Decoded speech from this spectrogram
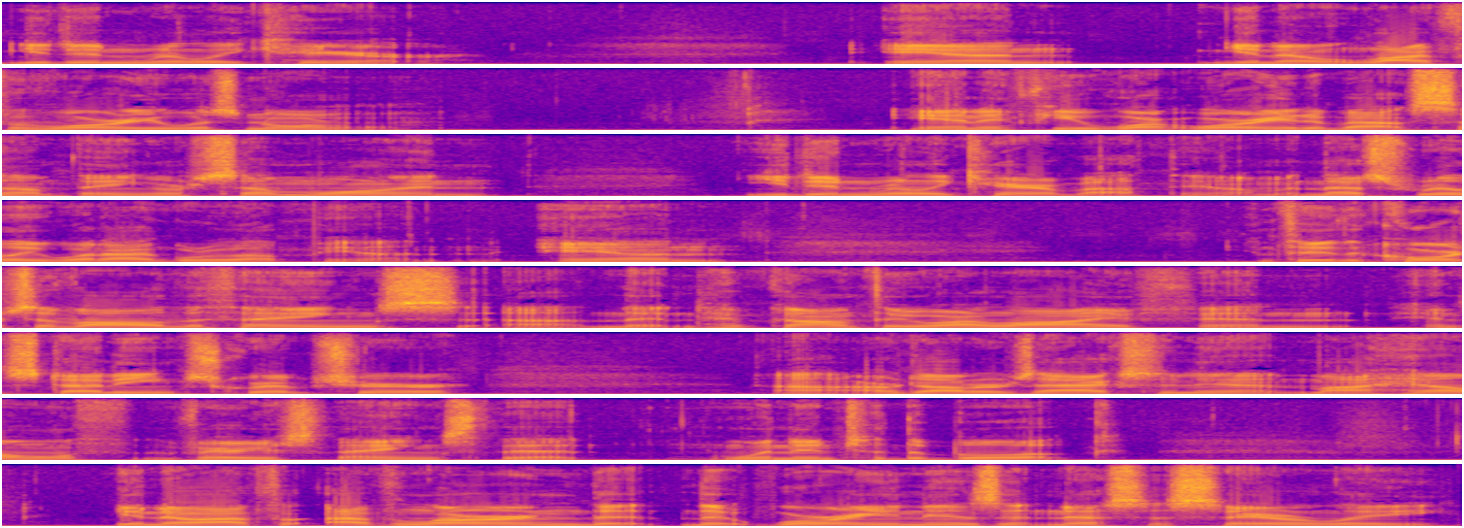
you didn't really care. And, you know, life of worry was normal. And if you weren't worried about something or someone, you didn't really care about them. And that's really what I grew up in. And through the course of all the things uh, that have gone through our life and, and studying scripture, uh, our daughter's accident, my health, various things that went into the book, you know, I've, I've learned that, that worrying isn't necessarily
